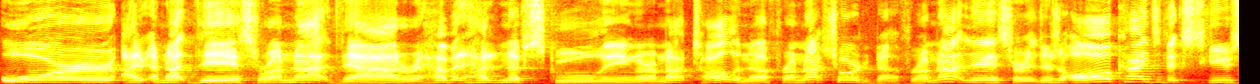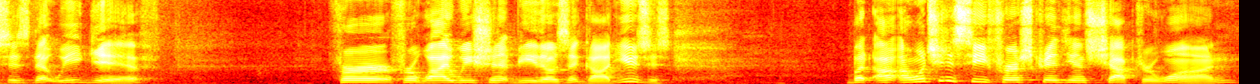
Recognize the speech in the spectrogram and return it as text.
or I, am not this, or I'm not that, or I haven't had enough schooling, or I'm not tall enough, or I'm not short enough, or I'm not this, or there's all kinds of excuses that we give for for why we shouldn't be those that God uses. But I, I want you to see 1 Corinthians chapter one,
